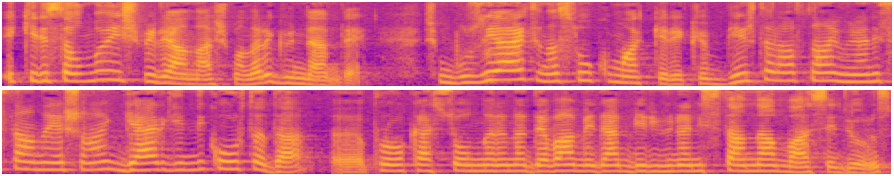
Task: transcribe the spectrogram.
İkili savunma ve işbirliği anlaşmaları gündemde. Şimdi bu ziyareti nasıl okumak gerekiyor? Bir taraftan Yunanistan'da yaşanan gerginlik ortada. Ee, provokasyonlarına devam eden bir Yunanistan'dan bahsediyoruz.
